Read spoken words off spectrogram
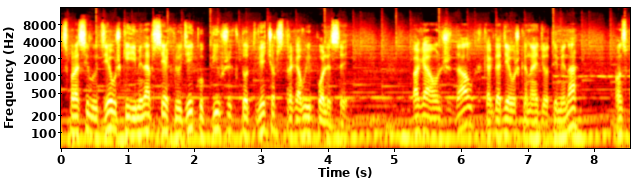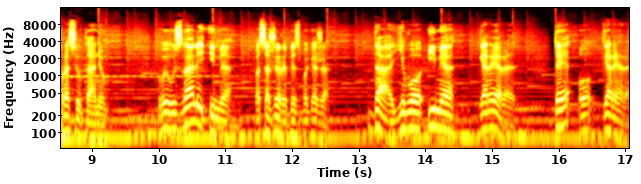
спросил у девушки имена всех людей, купивших в тот вечер страховые полисы. Пока он ждал, когда девушка найдет имена, он спросил Таню. «Вы узнали имя пассажира без багажа?» «Да, его имя Гаррера, Д.О. Гаррера.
